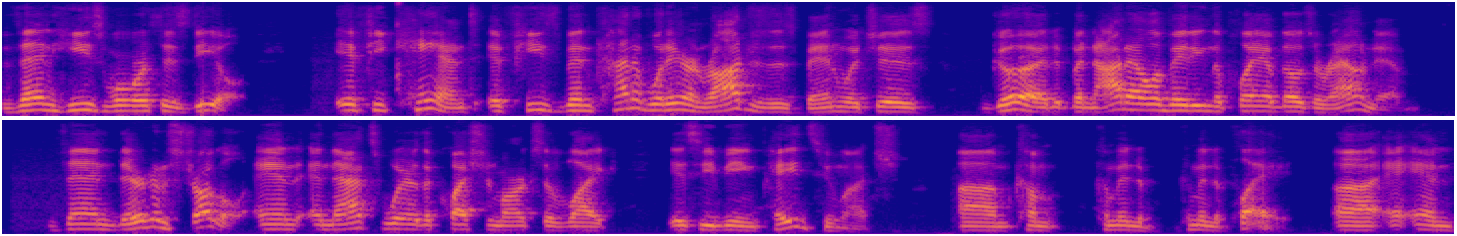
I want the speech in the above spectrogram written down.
then he's worth his deal. If he can't, if he's been kind of what Aaron Rodgers has been, which is good but not elevating the play of those around him, then they're going to struggle. And and that's where the question marks of like, is he being paid too much, um, come come into come into play. Uh, and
